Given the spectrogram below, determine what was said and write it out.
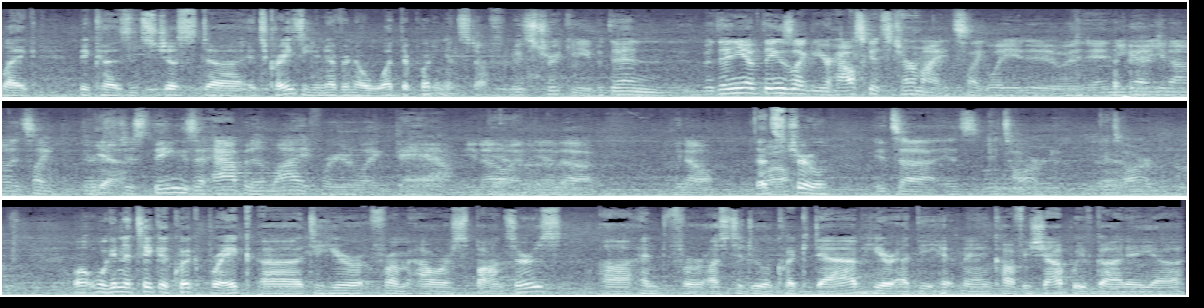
Like because it's just uh, it's crazy you never know what they're putting in stuff It's tricky, but then but then you have things like your house gets termites. Like, what do you do? And, and you got you know, it's like there's Yeah. just things that happen in life where you're like, damn, you know, Yeah. and, and uh, you know, That's well, true. It's uh, it's it's hard. It's hard. Well, we're going to take a quick break uh, to hear from our sponsors uh, and for us to do a quick dab here at the Hitman Coffee Shop. We've got a uh,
